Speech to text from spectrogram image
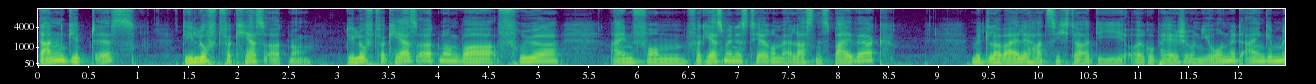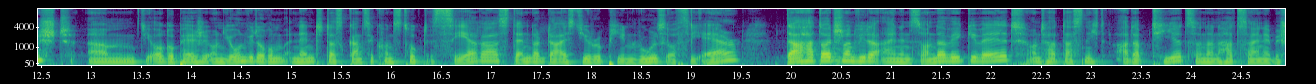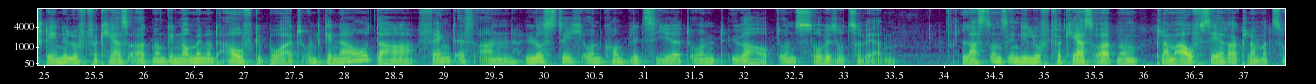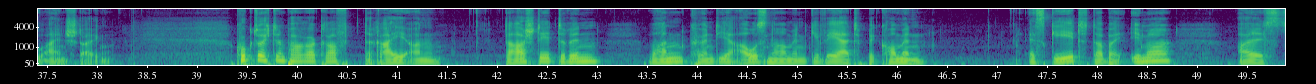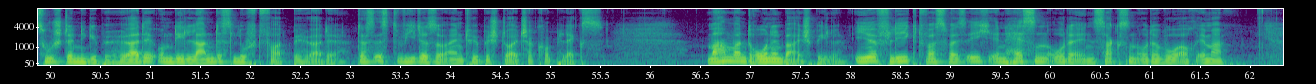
Dann gibt es die Luftverkehrsordnung. Die Luftverkehrsordnung war früher ein vom Verkehrsministerium erlassenes Beiwerk Mittlerweile hat sich da die Europäische Union mit eingemischt. Ähm, die Europäische Union wiederum nennt das ganze Konstrukt SERA, Standardized European Rules of the Air. Da hat Deutschland wieder einen Sonderweg gewählt und hat das nicht adaptiert, sondern hat seine bestehende Luftverkehrsordnung genommen und aufgebohrt. Und genau da fängt es an, lustig und kompliziert und überhaupt uns sowieso zu werden. Lasst uns in die Luftverkehrsordnung, Klammer auf, Sera, Klammer zu, einsteigen. Guckt euch den Paragraph 3 an. Da steht drin, wann könnt ihr Ausnahmen gewährt bekommen. Es geht dabei immer um als zuständige Behörde um die Landesluftfahrtbehörde. Das ist wieder so ein typisch deutscher Komplex. Machen wir ein Drohnenbeispiel. Ihr fliegt, was weiß ich, in Hessen oder in Sachsen oder wo auch immer.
